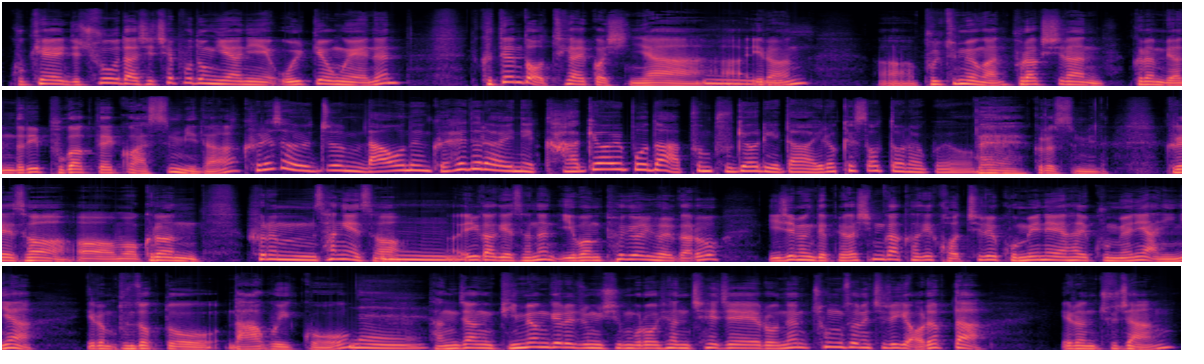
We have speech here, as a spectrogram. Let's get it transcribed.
국회에 이제 추후 다시 체포동의안이 올 경우에는 그때는 또 어떻게 할 것이냐 아, 음. 이런 어, 불투명한 불확실한 그런 면들이 부각될 것 같습니다. 그래서 요즘 나오는 그 헤드라인이 가결보다 아픈 부결이다 이렇게 썼더라고요. 네, 그렇습니다. 그래서 어, 뭐 그런 흐름 상에서 음. 일각에서는 이번 표결 결과로 이재명 대표가 심각하게 거취를 고민해야 할 국면이 아니냐 이런 분석도 나오고 있고 네. 당장 비명계를 중심으로 현 체제로는 총선을 치르기 어렵다 이런 주장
